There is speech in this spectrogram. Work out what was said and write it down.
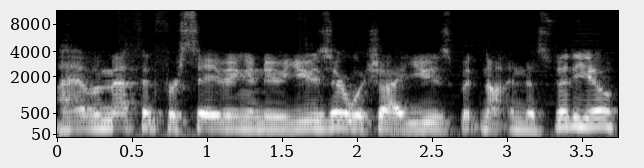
I have a method for saving a new user, which I use but not in this video.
